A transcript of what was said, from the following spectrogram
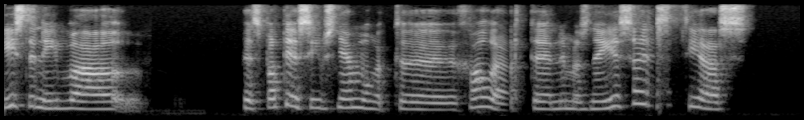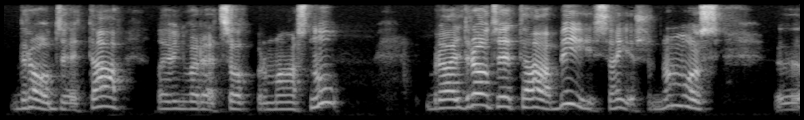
Īstenībā pēc patiesības ņemot, eh, Halvārte nemaz neiesaistījās draudzē tā, lai viņi varētu saukt par māsu. Nu, brāļa draudzē tā bija, sajiešana namos, eh,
